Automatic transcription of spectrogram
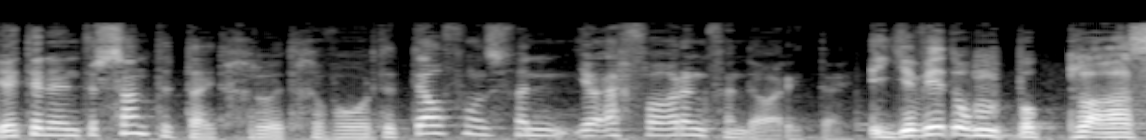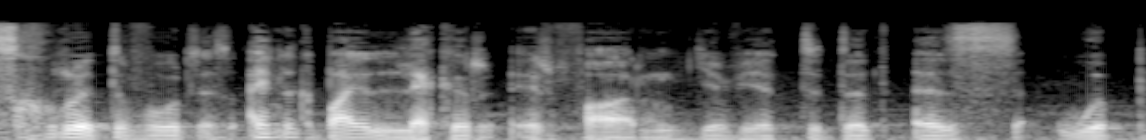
Jy het in 'n interessante tyd groot geword. Tel vir ons van jou ervaring van daardie tyd. Jy weet om op 'n plaas groot te word is eintlik 'n baie lekker ervaring. Jy weet dit is oop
